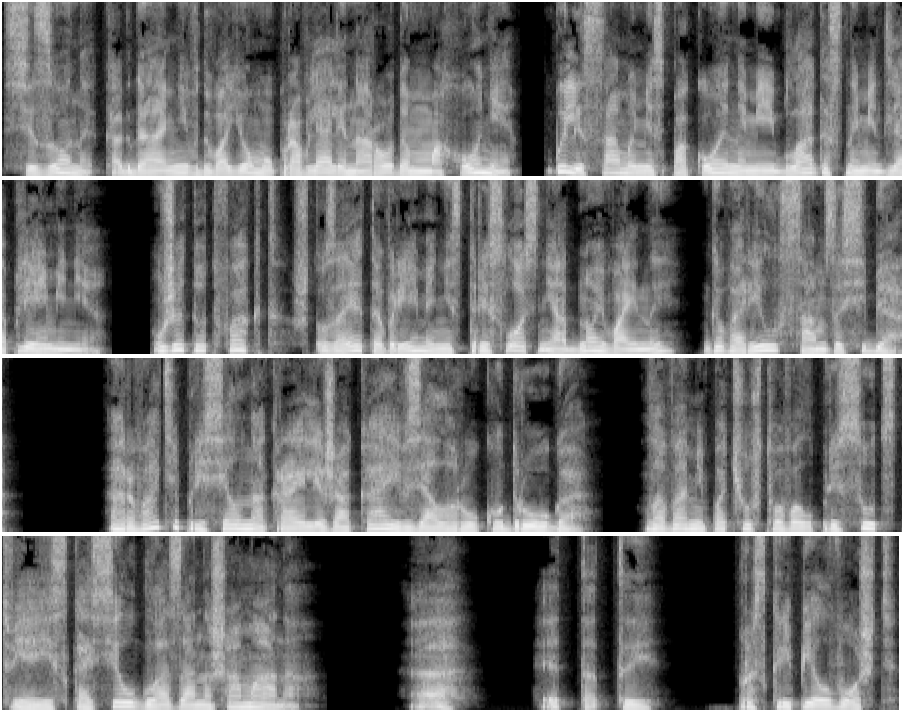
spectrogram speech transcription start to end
Сезоны, когда они вдвоем управляли народом Махони, были самыми спокойными и благостными для племени. Уже тот факт, что за это время не стряслось ни одной войны, говорил сам за себя. Арвати присел на край лежака и взял руку друга. Лавами почувствовал присутствие и скосил глаза на шамана. «А, это ты?» проскрипел вождь.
